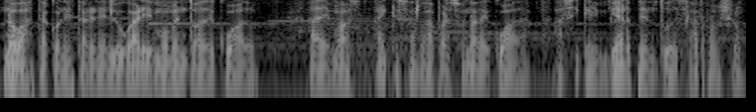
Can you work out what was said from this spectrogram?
No basta con estar en el lugar y el momento adecuado. Además, hay que ser la persona adecuada, así que invierte en tu desarrollo.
